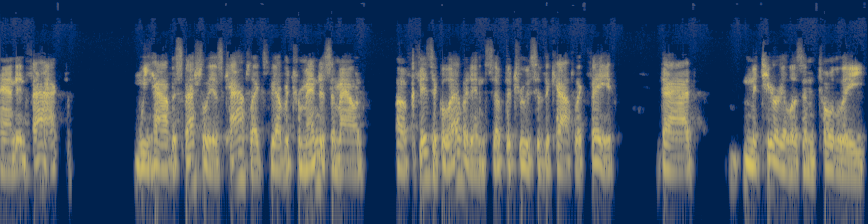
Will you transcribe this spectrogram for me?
And in fact, we have, especially as Catholics, we have a tremendous amount of physical evidence of the truths of the Catholic faith that materialism totally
